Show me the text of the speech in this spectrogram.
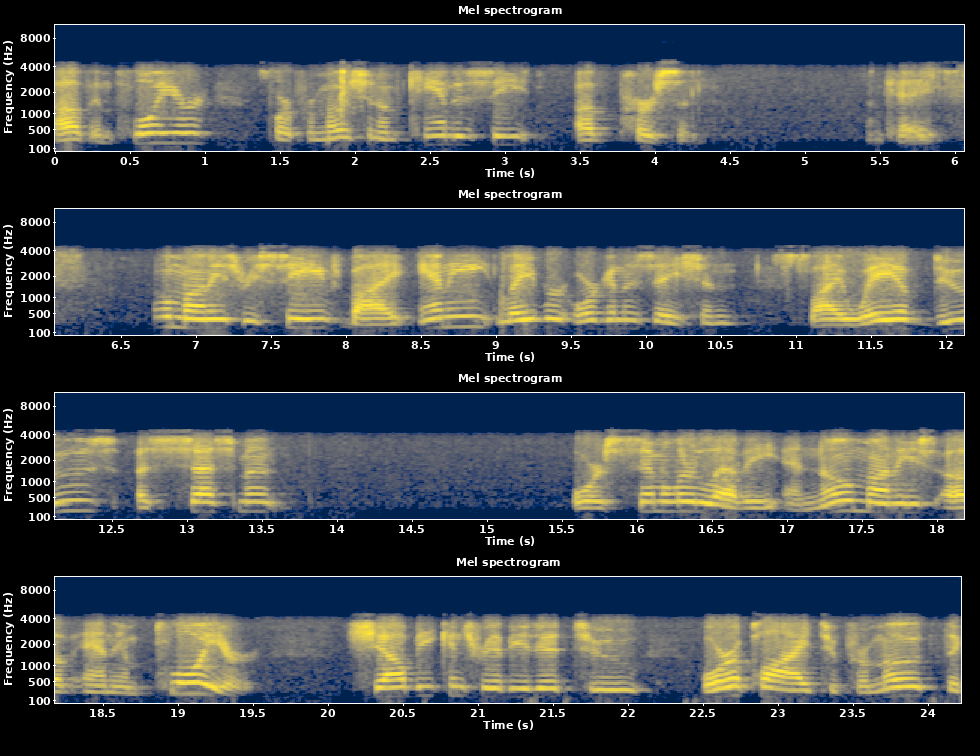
of Employer for Promotion of Candidacy of Person. Okay. No monies received by any labor organization by way of dues, assessment, or similar levy, and no monies of an employer shall be contributed to or applied to promote the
